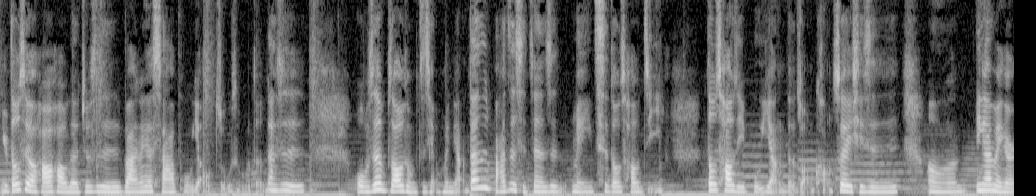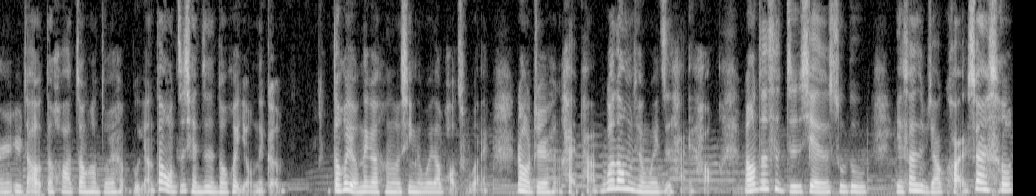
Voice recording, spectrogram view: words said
也都是有好好的，就是把那个纱布咬住什么的，但是。我真的不知道为什么之前会那样，但是拔智齿真的是每一次都超级都超级不一样的状况，所以其实嗯、应该每个人遇到的话状况都会很不一样。但我之前真的都会有那个都会有那个很恶心的味道跑出来，让我觉得很害怕。不过到目前为止还好。然后这次止血的速度也算是比较快，虽然说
